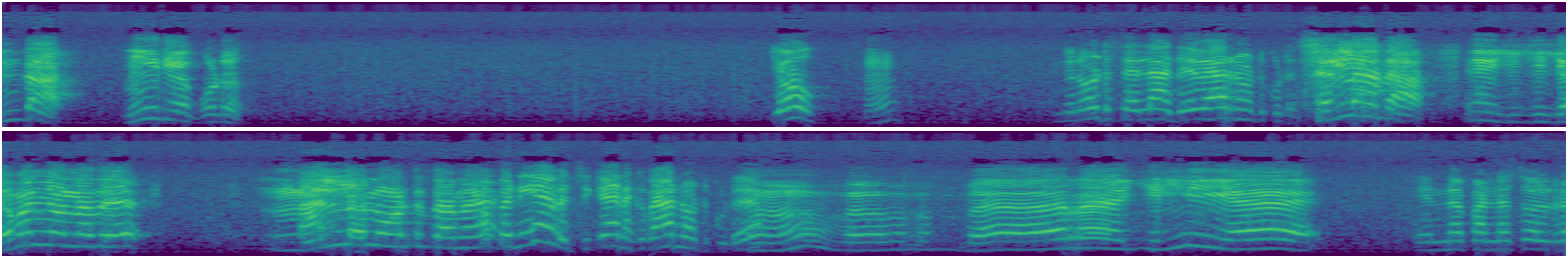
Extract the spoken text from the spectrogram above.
இந்தா மீதிய கொடு. யோ? இந்த நோட்டு செல்லாது வேற நோட்டு கொடு. செல்லாதா? எவன் சொன்னது? நல்ல நோட்டு தானே. அப்ப நீயே வச்சுக்க எனக்கு வேற நோட்டு கொடு. வேற இல்லையே. என்ன பண்ண சொல்ற?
